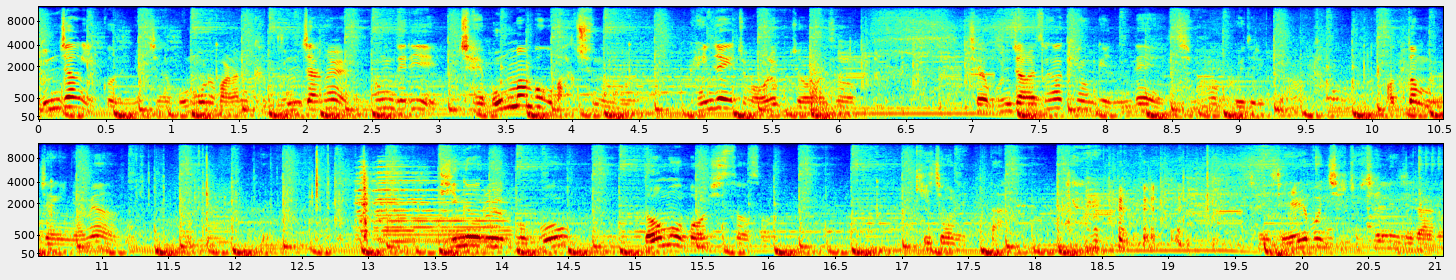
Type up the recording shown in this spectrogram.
문장이 있거든요. 제가 몸으로 말하는 그 문장을 형들이 제 몸만 보고 맞추는 거예요. 굉장히 좀 어렵죠. 그래서 제가 문장을 생각해 온 게 있는데 지금 한번 보여드릴게요. 어떤 문장이냐면 그 디노를 보고 너무 멋있어서 기절했다. 자 이제 1분 7초 챌린지를 하러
